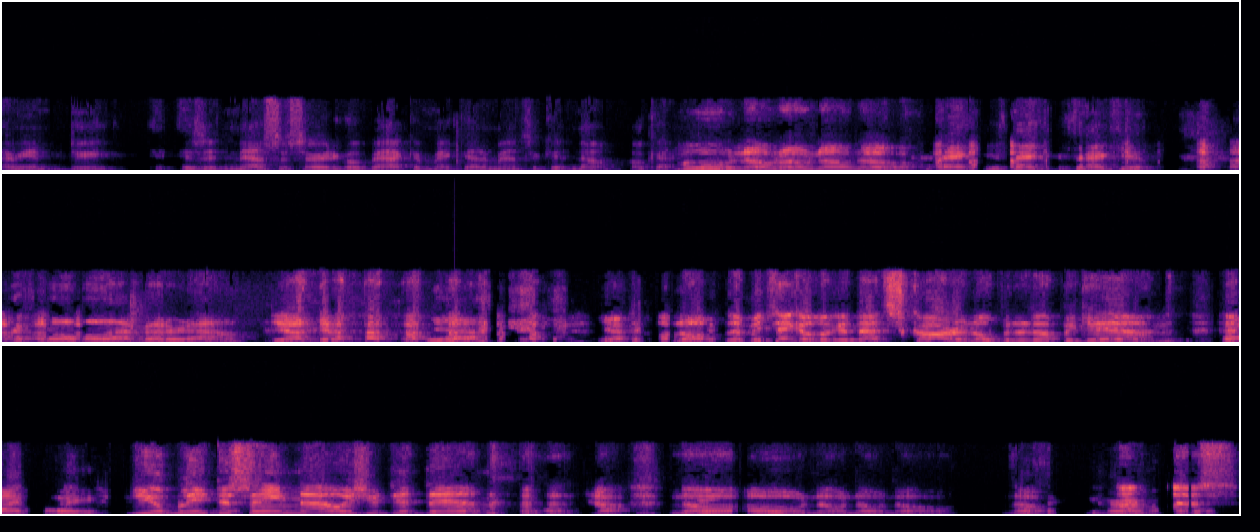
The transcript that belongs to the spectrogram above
I mean, do you, is it necessary to go back and make that amends again? No. Okay. Ooh, no, no, no, no. Thank you. Thank you. Thank you. I feel a whole lot better now. Yeah, yeah. Yeah. yeah. Oh no, let me take a look at that scar and open it up again. Exactly. Do you bleed the same now as you did then? yeah. No, no, no, no. No. thank you very much. Unless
